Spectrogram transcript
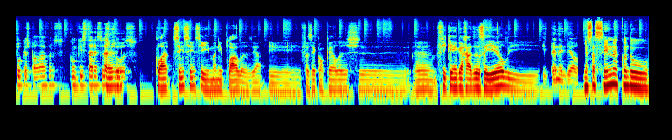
poucas palavras conquistar essas Eh, pessoas. Claro, sim, sim, sim, e manipulá-las yeah, e fazer com que elas eh, eh, fiquem agarradas a ele e E dependem dele. Nessa cena, quando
